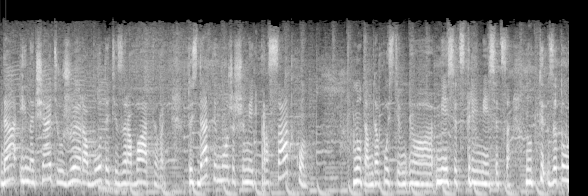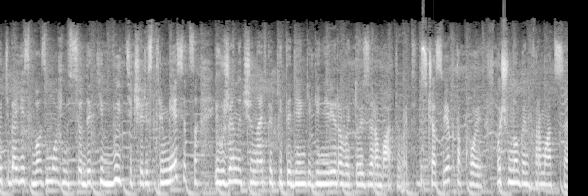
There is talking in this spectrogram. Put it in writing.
да, и начать уже работать и зарабатывать. То есть да, ты можешь иметь просадку, ну, там, допустим, э, месяц, три месяца, но ты, зато у тебя есть возможность все-таки выйти через три месяца и уже начинать какие-то деньги генерировать, то есть зарабатывать. Сейчас век такой, очень много информации.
